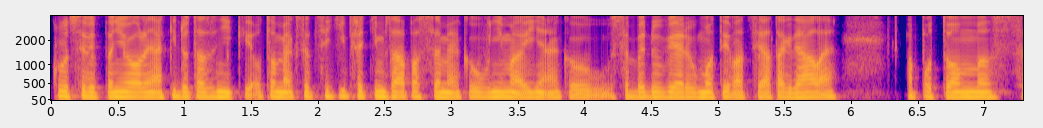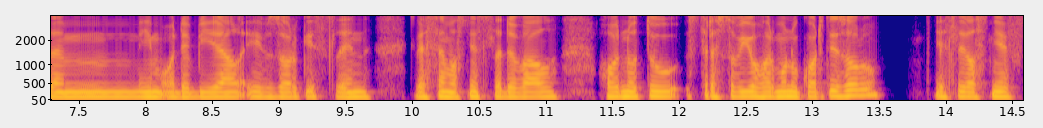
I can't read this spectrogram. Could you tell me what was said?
kluci vyplňovali nějaký dotazníky o tom, jak se cítí před tím zápasem, jakou vnímají nějakou sebedůvěru, motivaci a tak dále a potom jsem jim odebíral i vzorky slin, kde jsem vlastně sledoval hodnotu stresového hormonu kortizolu, jestli vlastně v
